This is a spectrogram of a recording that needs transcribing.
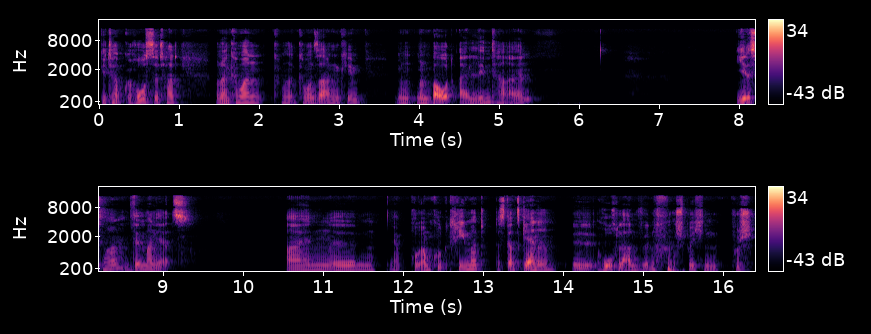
GitHub gehostet hat. Und dann kann man, kann man, kann man sagen, okay, man, man baut ein Linter ein. Jedes Mal, wenn man jetzt ein ähm, ja, Programmcode geschrieben hat, das ganz gerne äh, hochladen würde, sprich ein Push,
